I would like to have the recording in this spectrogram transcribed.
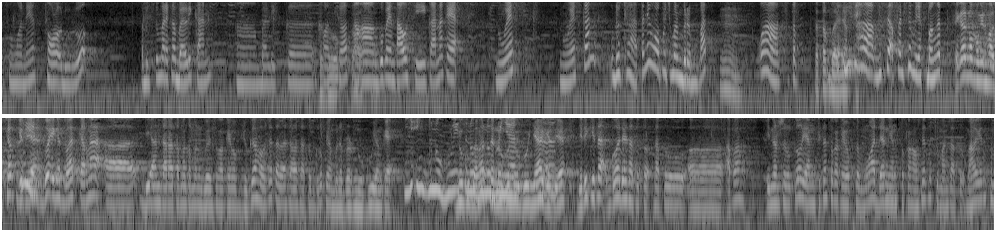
Sungwonnya solo dulu habis itu mereka balik kan eh, balik ke, Ke hot grup, shot ke Hot gue pengen tahu sih karena kayak Nues Nues kan udah kelihatan ya walaupun cuma berempat Hmm. Wah tetap bisa, banyak. bisa bisa fansnya banyak banget Ya kan ngomongin Hotshot gitu Iya. ya, gue inget banget karena uh, di antara teman-teman gue yang suka K-pop juga Hotshot adalah salah satu grup yang benar-benar nugu yang kayak iya itu nungguin nunggu senunggu banget nunggunya senunggu-nunggunya gitu ya. Jadi kita gue ada satu satu uh, apa inner circle yang kita suka K-pop semua dan yang suka house-nya tuh cuma satu. Makanya kita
